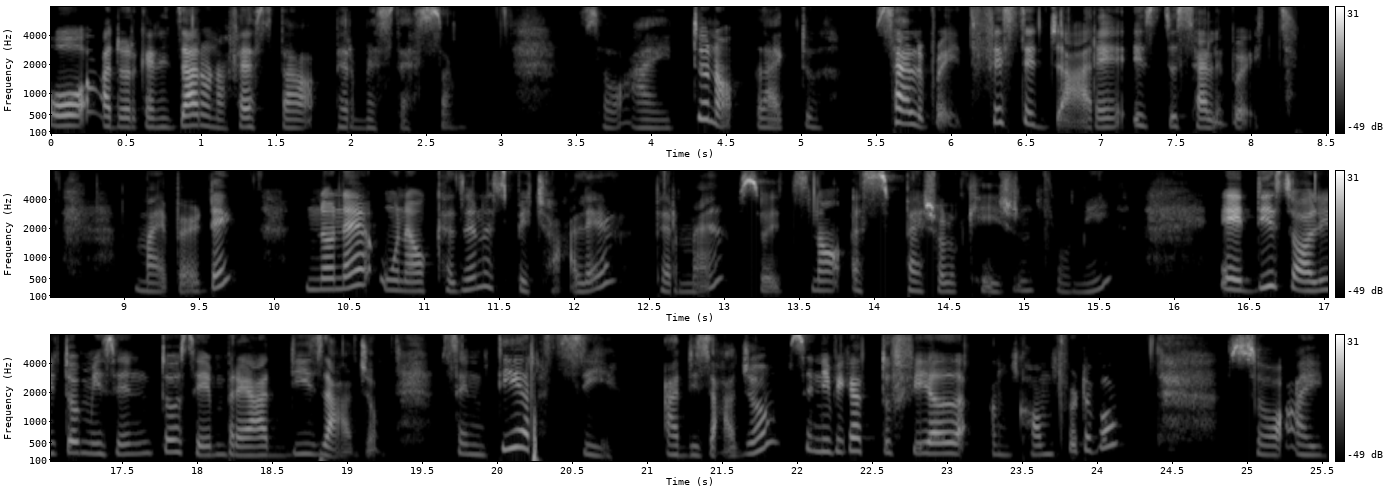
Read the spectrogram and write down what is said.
o ad organizzare una festa per me stessa. So I do not like to celebrate. Festeggiare is to celebrate. My birthday non è una occasione speciale per me, so it's not a special occasion for me e di solito mi sento sempre a disagio. Sentirsi a disagio significa to feel uncomfortable. So I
